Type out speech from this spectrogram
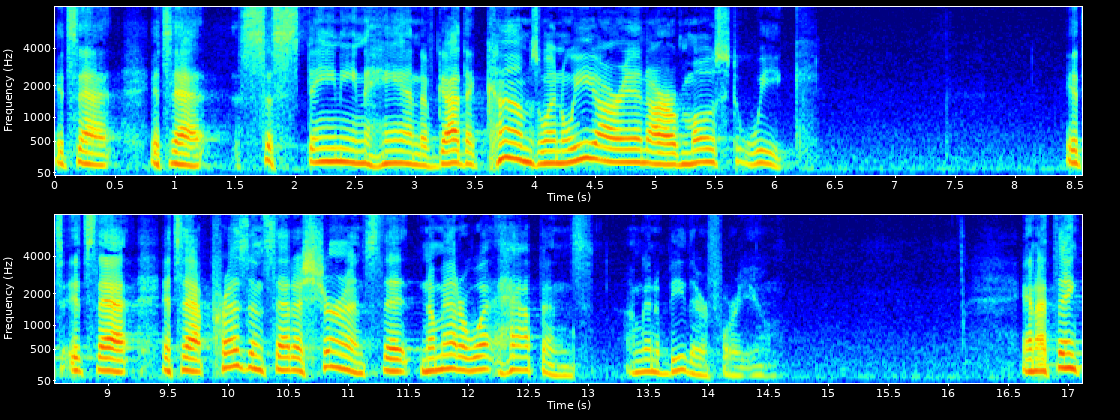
It's that, it's that sustaining hand of God that comes when we are in our most weak. It's, it's, that, it's that presence, that assurance that no matter what happens, I'm going to be there for you. And I think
